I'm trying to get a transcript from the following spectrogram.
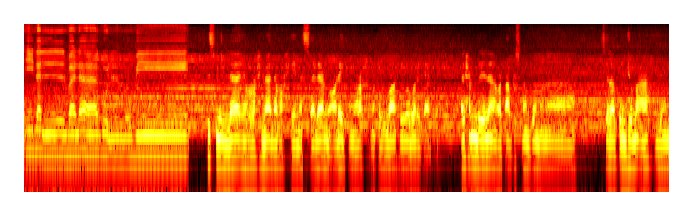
إلى البلاغ المبين Bismillahirrahmanirrahim. Assalamualaikum warahmatullahi wabarakatuh. Alhamdulillah, katapos lang po mga salatul Jumaah, yung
